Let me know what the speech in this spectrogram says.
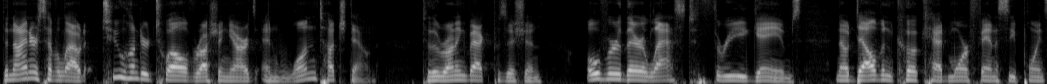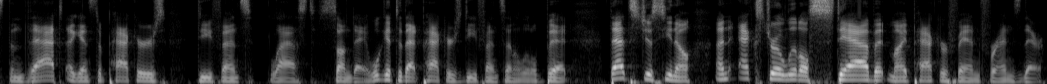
the Niners have allowed 212 rushing yards and one touchdown to the running back position over their last three games. Now, Dalvin Cook had more fantasy points than that against a Packers defense last Sunday. We'll get to that Packers defense in a little bit. That's just, you know, an extra little stab at my Packer fan friends there.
